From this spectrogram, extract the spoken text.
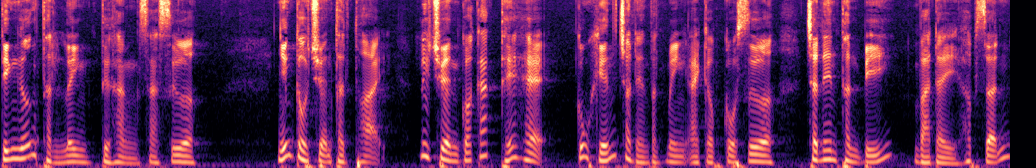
tín ngưỡng thần linh từ hàng xa xưa. Những câu chuyện thần thoại lưu truyền qua các thế hệ cũng khiến cho nền văn minh Ai Cập cổ xưa trở nên thần bí và đầy hấp dẫn.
